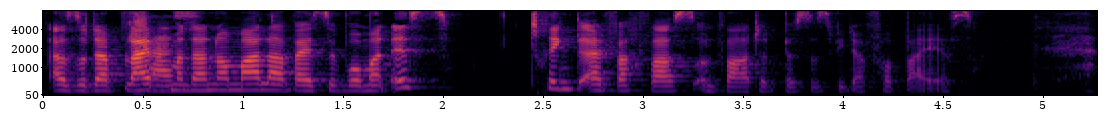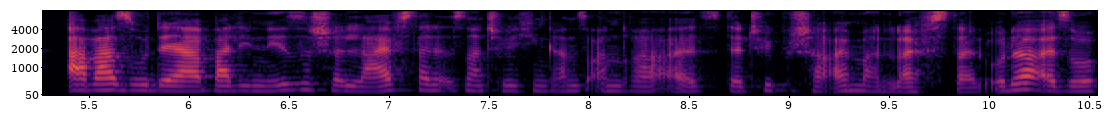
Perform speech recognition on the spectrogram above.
Also da bleibt Krass. man dann normalerweise, wo man ist, trinkt einfach was und wartet, bis es wieder vorbei ist. Aber so der balinesische Lifestyle ist natürlich ein ganz anderer als der typische Alman-Lifestyle, oder? Also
